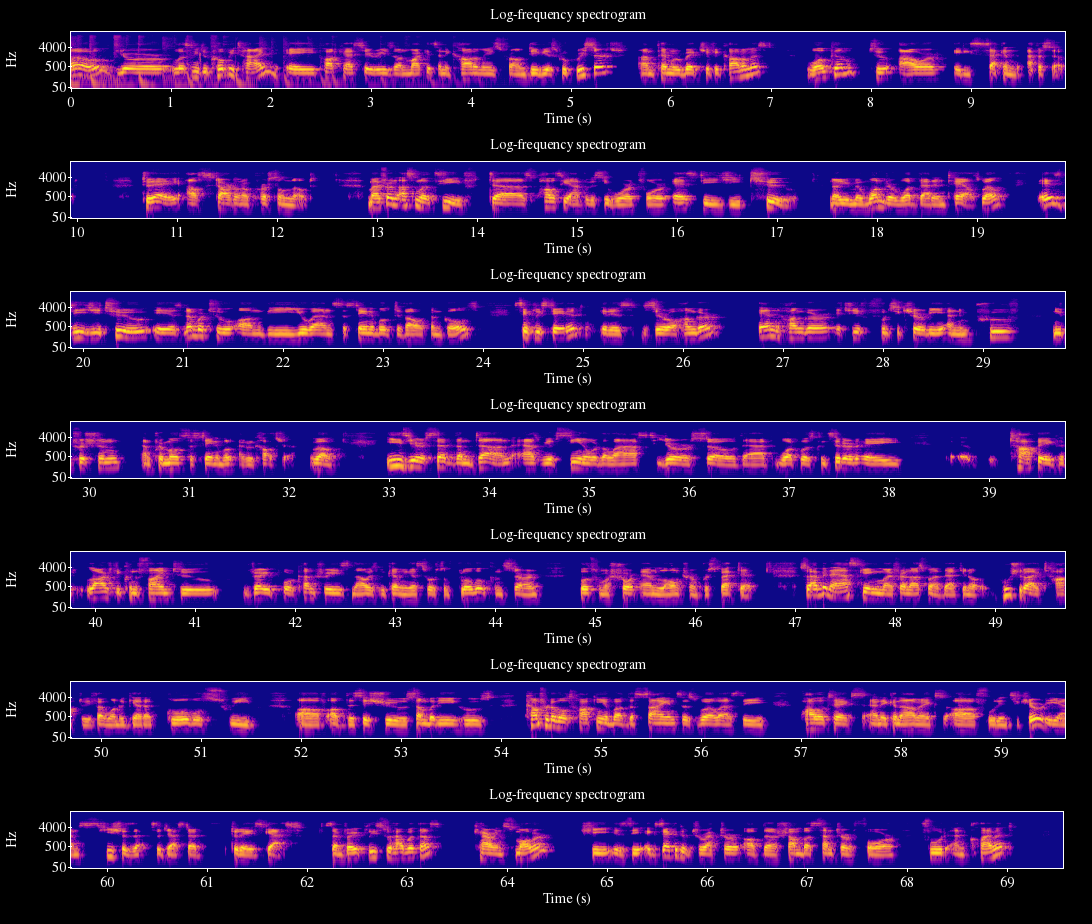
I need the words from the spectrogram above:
Hello, you're listening to Kopi Time, a podcast series on markets and economies from DBS Group Research. I'm Taimur Baig, Chief Economist. Welcome to our 82nd episode. Today, I'll start on a personal note. My friend Asma Latif does policy advocacy work for SDG2. Now, you may wonder what that entails. Well, SDG2 is number two on the UN Sustainable Development Goals. Simply stated, it is zero hunger, end hunger, achieve food security, and improve nutrition, and promote sustainable agriculture. Well, easier said than done, as we have seen over the last year or so, that what was considered a uh, topic largely confined to very poor countries now is becoming a source of global concern both from a short and long-term perspective. So I've been asking my friend Asma that, you know, who should I talk to if I want to get a global sweep of, of this issue? Somebody who's comfortable talking about the science as well as the politics and economics of food insecurity. And he suggested today's guest. So I'm very pleased to have with us Carin Smaller. She is the executive director of the Shamba Center for Food and Climate.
